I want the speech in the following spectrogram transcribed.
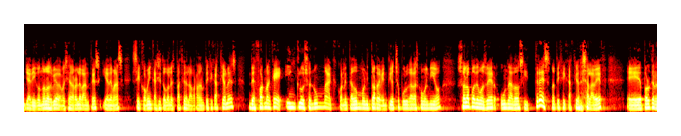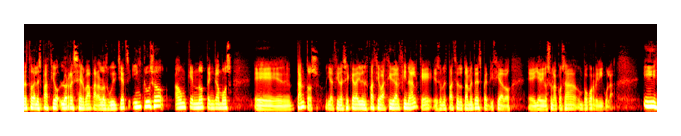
ya digo, no los veo demasiado relevantes y además se comen casi todo el espacio de la barra de notificaciones, de forma que incluso en un Mac conectado a un monitor de 28 pulgadas como el mío, solo podemos ver una, dos y tres notificaciones a la vez, eh, porque el resto del espacio lo reserva para los widgets, incluso aunque no tengamos eh, tantos y al final se queda ahí un espacio vacío al final que es un espacio totalmente desperdiciado. Eh, ya digo, es una cosa un poco ridícula y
